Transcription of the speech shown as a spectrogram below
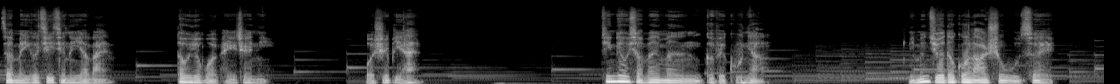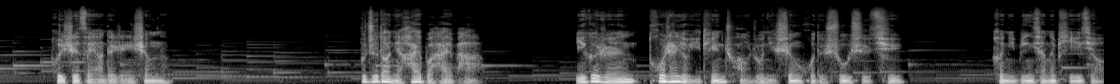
在每个寂静的夜晚，都有我陪着你。我是彼岸。今天，我想问问各位姑娘，你们觉得过了二十五岁，会是怎样的人生呢？不知道你害不害怕，一个人突然有一天闯入你生活的舒适区，喝你冰箱的啤酒，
